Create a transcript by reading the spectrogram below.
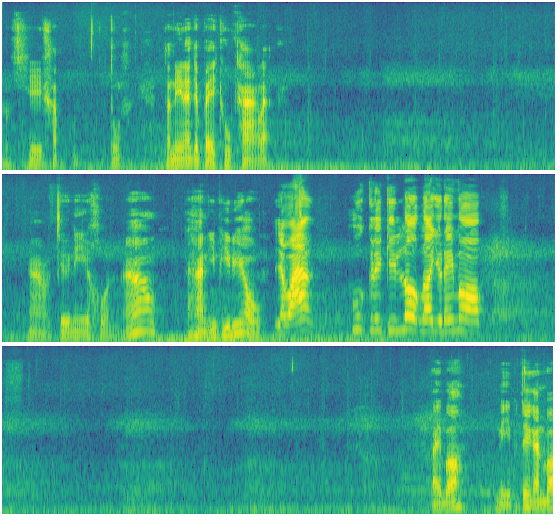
โอเคครับตรงตอนนี้น่าจะไปถูกทางแล้วอ้าว เจอนี่อีกคน อ้าว ทหารอิมพีเรียลระวังผู้กลืนกินโลกลอยอยู่ในหมอก ไปบอหนีไปเจอกันบอ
